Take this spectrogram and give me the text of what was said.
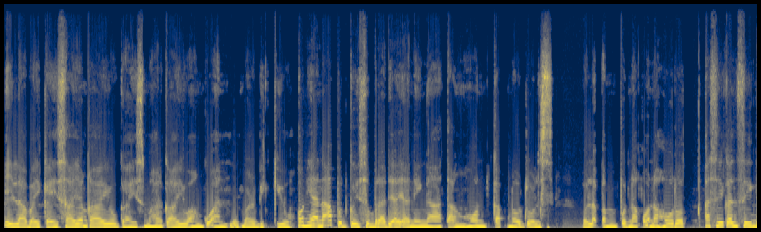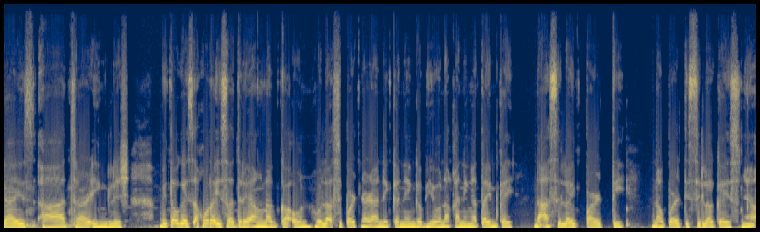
Ilabay kay sayang kayo guys. Mahal kayo ang kuan barbecue. Unya naapod ko'y sobra di ay ani nga tanghon cup noodles. Wala pa man po na ako nahurot as you can see guys at sa English. Bitaw guys ako ra isa dre ang nagkaon. Wala si partner ani kaning gabi. Una kaning time kay naa sila party. Nagparty sila guys nya.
